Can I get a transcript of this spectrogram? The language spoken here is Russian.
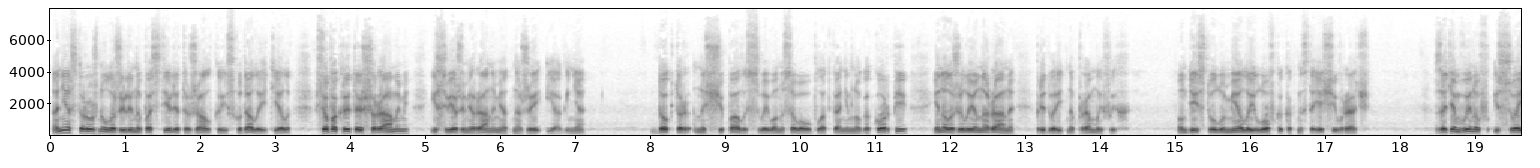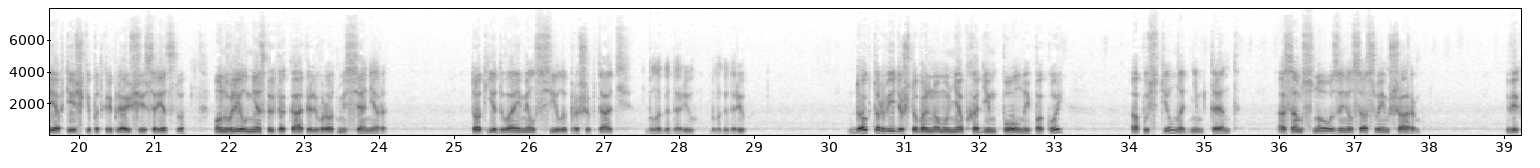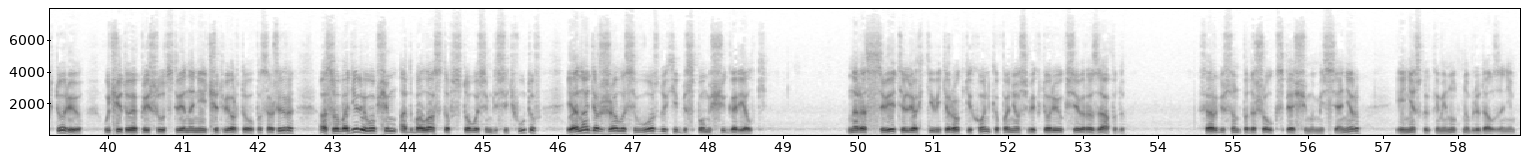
Они осторожно уложили на постель это жалкое, исхудалое тело, все покрытое шрамами и свежими ранами от ножей и огня. Доктор нащипал из своего носового платка немного корпии и наложил ее на раны, предварительно промыв их. Он действовал умело и ловко, как настоящий врач. Затем, вынув из своей аптечки подкрепляющие средства, он влил несколько капель в рот миссионера. Тот едва имел силы прошептать «Благодарю, благодарю». Доктор, видя, что больному необходим полный покой, опустил над ним тент, а сам снова занялся своим шаром. Викторию, учитывая присутствие на ней четвертого пассажира, освободили в общем от балластов 180 футов, и она держалась в воздухе без помощи горелки. На рассвете легкий ветерок тихонько понес Викторию к северо-западу. Фергюсон подошел к спящему миссионеру и несколько минут наблюдал за ним.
